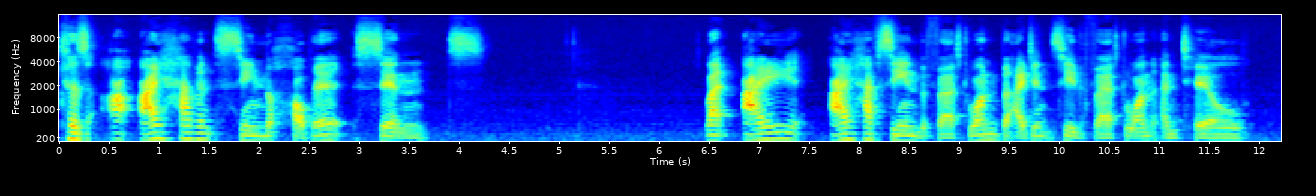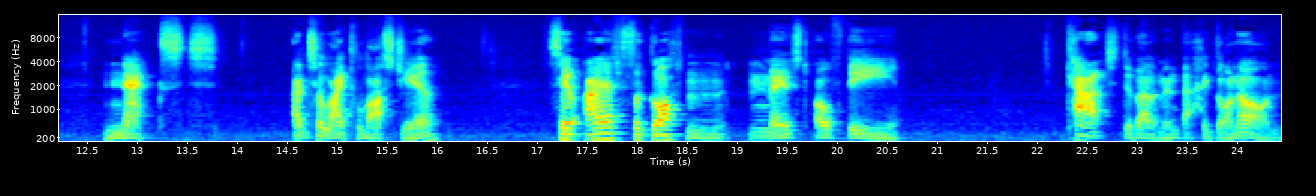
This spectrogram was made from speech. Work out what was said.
because I, I haven't seen The Hobbit since. Like, I I have seen the first one, but I didn't see the first one until next until like last year. So I had forgotten most of the character development that had gone on.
